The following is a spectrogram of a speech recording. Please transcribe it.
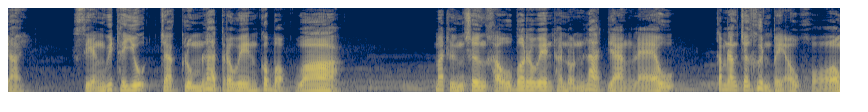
หญ่ ๆ เสียงวิทยุจากกลุ่มลาดตระเวนก็บอกว่า มาถึงเชิงเขาบริเวณถนนลาดยางแล้วกำลังจะขึ้นไปเอาของ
